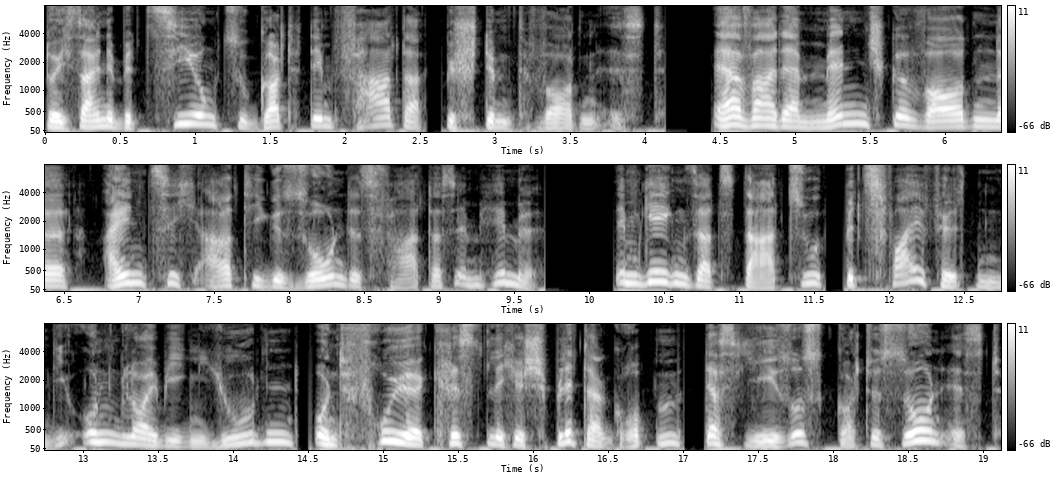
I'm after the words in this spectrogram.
durch seine Beziehung zu Gott dem Vater bestimmt worden ist. Er war der menschgewordene, einzigartige Sohn des Vaters im Himmel. Im Gegensatz dazu bezweifelten die ungläubigen Juden und frühe christliche Splittergruppen, dass Jesus Gottes Sohn ist,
